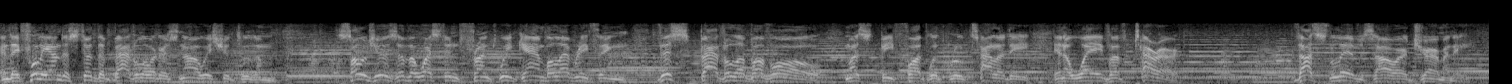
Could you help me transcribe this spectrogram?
and they fully understood the battle orders now issued to them. Soldiers of the Western Front, we gamble everything. This battle, above all, must be fought with brutality in a wave of terror. Thus lives our Germany.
